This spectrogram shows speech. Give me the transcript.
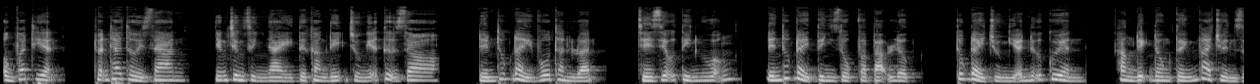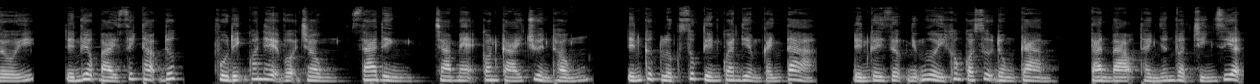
Ông phát hiện, thuận theo thời gian, những chương trình này từ khẳng định chủ nghĩa tự do đến thúc đẩy vô thần luận, chế giễu tín ngưỡng, đến thúc đẩy tình dục và bạo lực, thúc đẩy chủ nghĩa nữ quyền, khẳng định đồng tính và chuyển giới, đến việc bài xích đạo đức, phủ định quan hệ vợ chồng, gia đình, cha mẹ con cái truyền thống, đến cực lực xúc tiến quan điểm cánh tả, đến gây dựng những người không có sự đồng cảm, tàn bạo thành nhân vật chính diện.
